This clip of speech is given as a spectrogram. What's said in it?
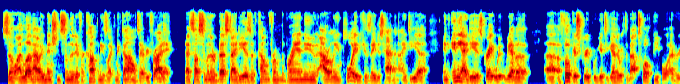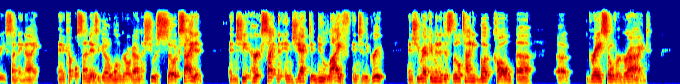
So I love how he mentioned some of the different companies like McDonald's every Friday. That's how some of their best ideas have come from the brand new hourly employee because they just have an idea and any idea is great. We, we have a, uh, a focus group. We get together with about 12 people every Sunday night. And a couple Sundays ago, one girl got on there. She was so excited, and she her excitement injected new life into the group. And she recommended this little tiny book called uh, uh, Grace Over Grind.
